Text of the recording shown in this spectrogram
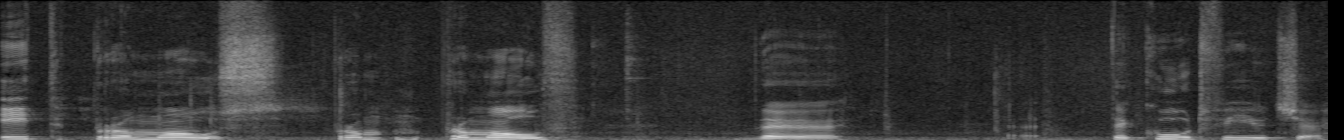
It promotes prom, promotes the the good future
